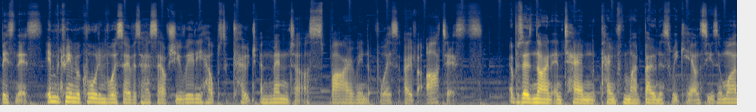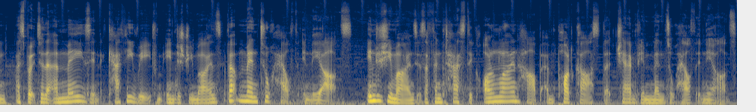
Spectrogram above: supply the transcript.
business. In between recording voiceovers herself, she really helps to coach and mentor aspiring voiceover artists. Episodes 9 and 10 came from my bonus week here on season 1. I spoke to the amazing Kathy Reed from Industry Minds about mental health in the arts. Industry Minds is a fantastic online hub and podcast that champion mental health in the arts.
